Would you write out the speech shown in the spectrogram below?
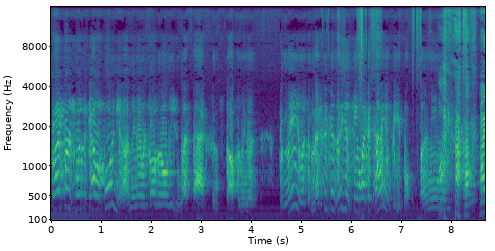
when I first went to California. I mean, they were talking all these wetbacks and stuff. I mean, uh, to me, with the Mexicans, they just seem like Italian people. I mean, they, I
